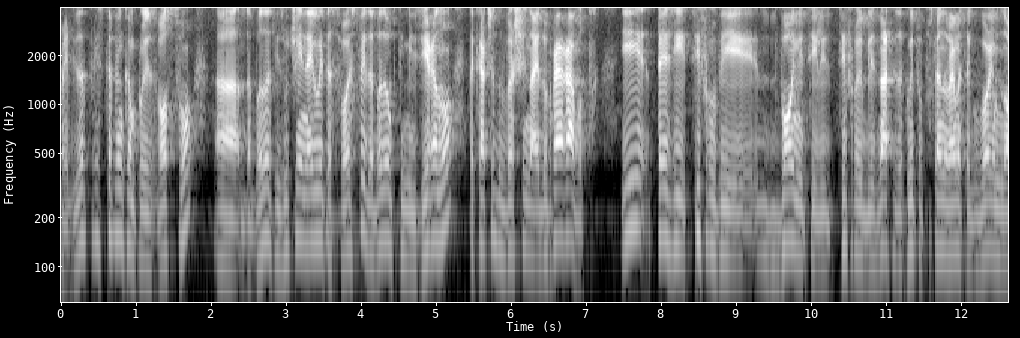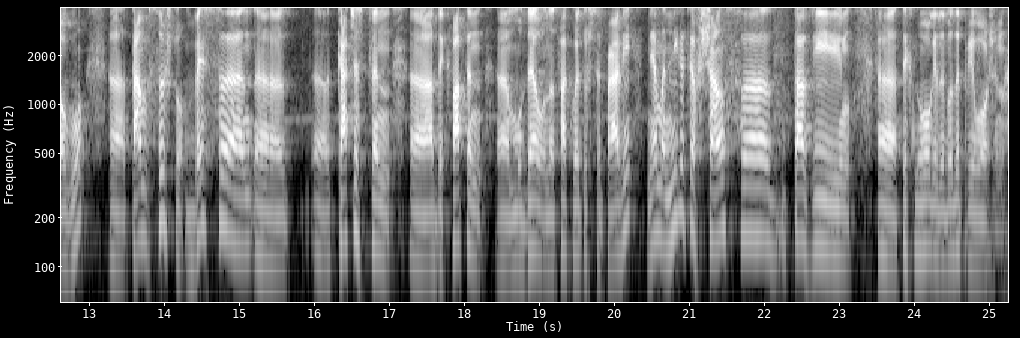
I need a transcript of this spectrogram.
преди да пристъпим към производство, да бъдат изучени неговите свойства и да бъде оптимизирано, така че да върши най-добра работа. И тези цифрови двойници или цифрови близнаци, за които в последно време се говори много, там също без качествен, адекватен модел на това, което ще се прави, няма никакъв шанс тази технология да бъде приложена.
